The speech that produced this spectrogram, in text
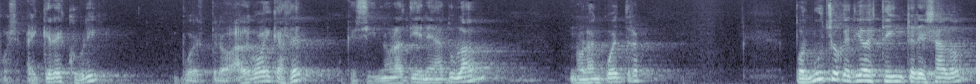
pues hay que descubrir. Pues, pero algo hay que hacer, porque si no la tienes a tu lado, no la encuentras. Por mucho que Dios esté interesado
